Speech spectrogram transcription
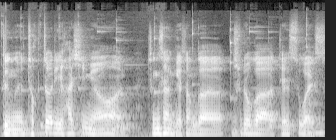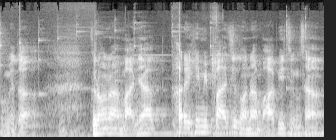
등을 적절히 하시면 증상 개선과 치료가 될 수가 있습니다. 그러나 만약 팔에 힘이 빠지거나 마비 증상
